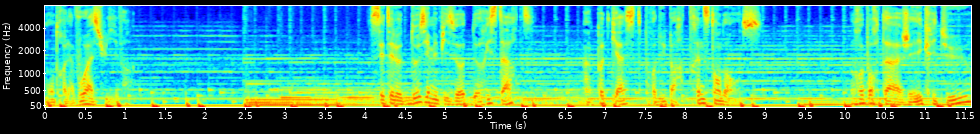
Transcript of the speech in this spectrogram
montre la voie à suivre. C'était le deuxième épisode de Restart, un podcast produit par Trends Tendance. Reportage et écriture,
